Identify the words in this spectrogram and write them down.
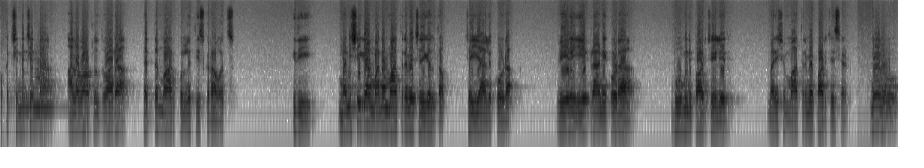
ఒక చిన్న చిన్న అలవాట్ల ద్వారా పెద్ద మార్పుల్ని తీసుకురావచ్చు. ఇది మనిషిగా మనం మాత్రమే చేయగలుగుతాం. చెయ్యాలి కూడా. వేరే ఏ ప్రాణి కూడా భూమిని పాడు చేయలేదు. మనిషి మాత్రమే పాడు చేశాడు. నేను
